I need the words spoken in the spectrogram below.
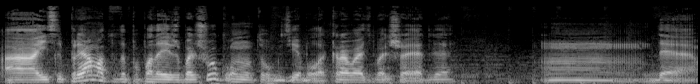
А если прямо, то ты попадаешь в большую комнату, где была кровать большая для... Да.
